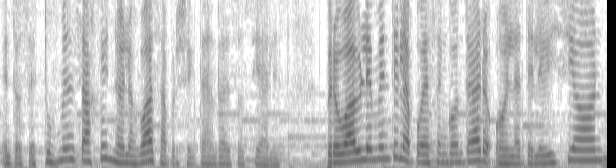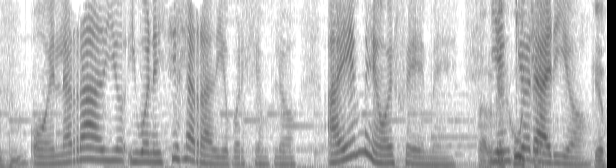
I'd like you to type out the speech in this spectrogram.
Entonces tus mensajes no los vas a proyectar en redes sociales. Probablemente la puedas encontrar o en la televisión o en la radio. Y bueno, ¿y si es la radio, por ejemplo? ¿AM o FM? Claro, ¿Y ¿qué en escucha? qué horario? ¿Qué,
